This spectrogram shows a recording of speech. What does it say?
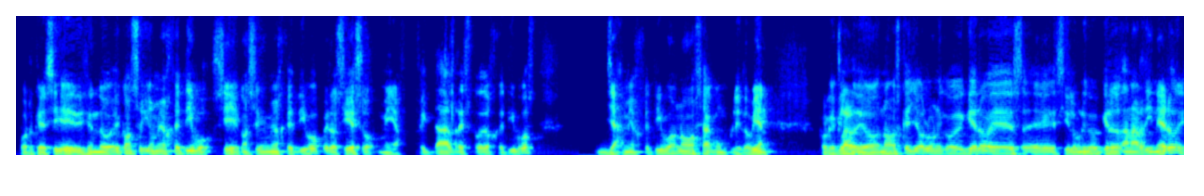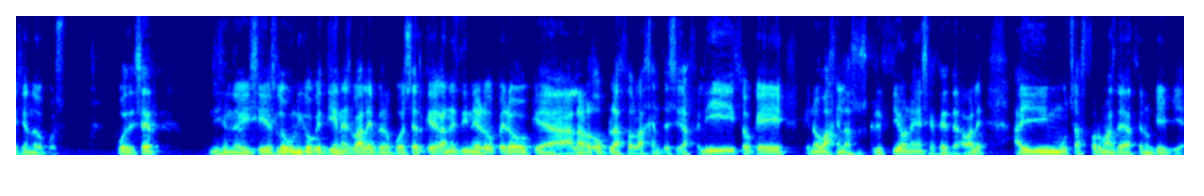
Porque sigue diciendo, ¿he conseguido mi objetivo? Sí, he conseguido mi objetivo, pero si eso me afecta al resto de objetivos, ya mi objetivo no se ha cumplido bien. Porque claro, digo, no, es que yo lo único que quiero es, eh, si lo único que quiero es ganar dinero, diciendo, pues puede ser diciendo, y si es lo único que tienes, vale, pero puede ser que ganes dinero, pero que a largo plazo la gente siga feliz o que, no bajen las suscripciones, etcétera, ¿vale? Hay muchas formas de hacer un KPI.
